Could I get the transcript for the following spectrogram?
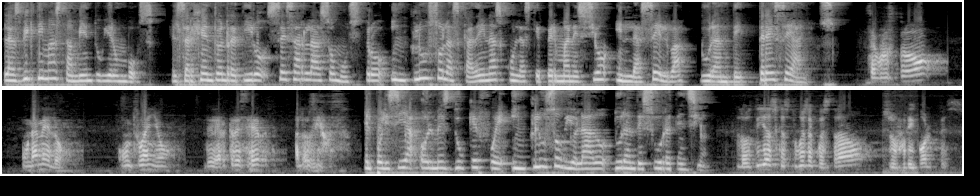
Las víctimas también tuvieron voz. El sargento en retiro César Lazo mostró incluso las cadenas con las que permaneció en la selva durante 13 años. Se frustró un anhelo, un sueño de ver crecer a los hijos. El policía Olmes Duque fue incluso violado durante su retención. Los días que estuve secuestrado, sufrí golpes,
